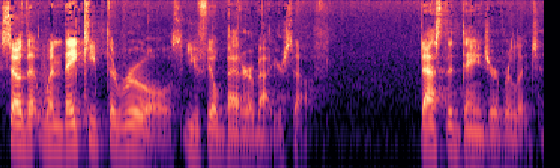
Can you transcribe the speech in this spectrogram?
so that when they keep the rules, you feel better about yourself. That's the danger of religion.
